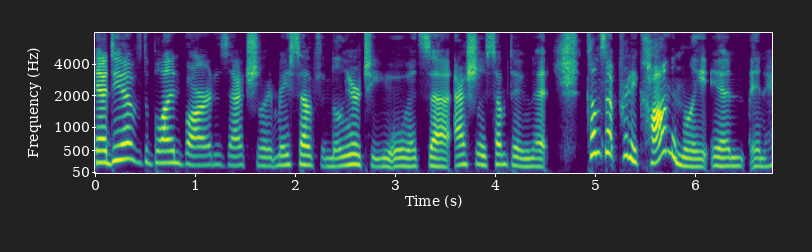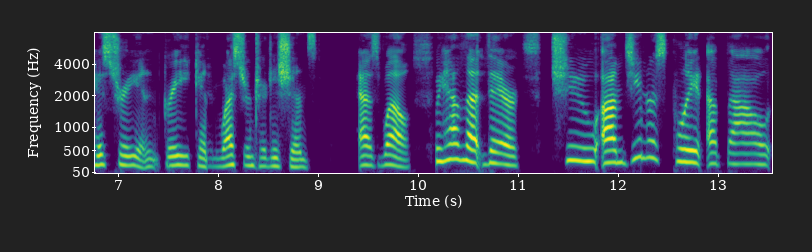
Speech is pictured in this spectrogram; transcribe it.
The idea of the blind bard is actually, it may sound familiar to you. It's uh, actually something that comes up pretty commonly in, in history and Greek and Western traditions as well. We have that there. To um, Gina's point about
